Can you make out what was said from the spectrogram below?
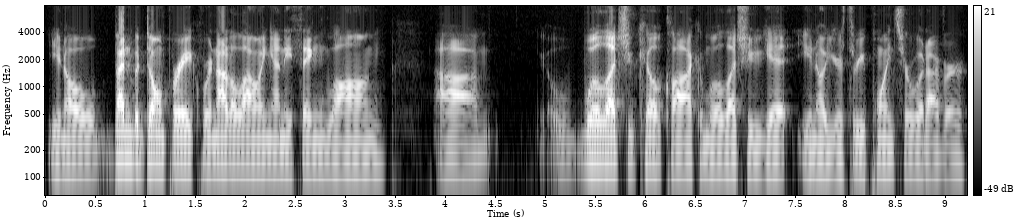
you know, bend but don't break. We're not allowing anything long. Um, we'll let you kill clock and we'll let you get, you know, your three points or whatever.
